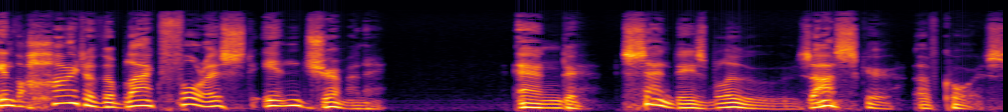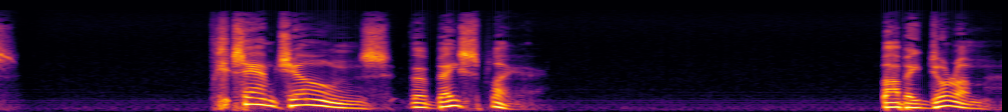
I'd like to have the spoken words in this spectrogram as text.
In the heart of the Black Forest in Germany. And Sandy's Blues, Oscar, of course. Sam Jones, the bass player. Bobby Durham,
